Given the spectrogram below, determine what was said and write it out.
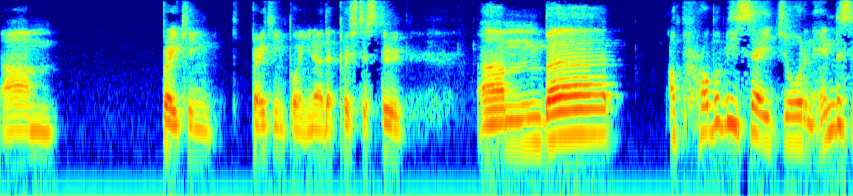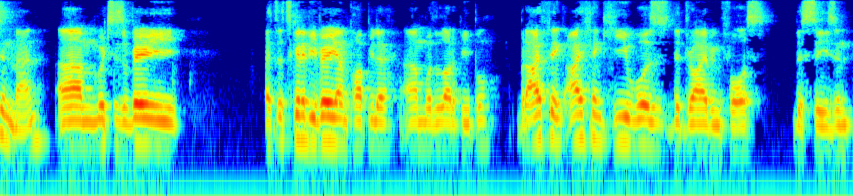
um, breaking breaking point, you know, that pushed us through. Um, but I'll probably say Jordan Henderson, man, um, which is a very it's, it's going to be very unpopular um, with a lot of people. But I think I think he was the driving force this season,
